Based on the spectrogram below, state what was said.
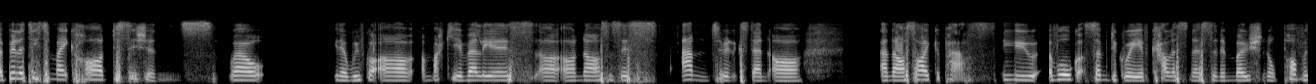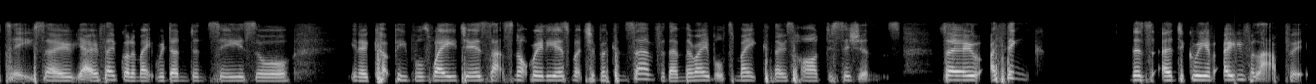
ability to make hard decisions. Well, you know, we've got our, our Machiavellis, our, our narcissists, and to an extent our and our psychopaths who have all got some degree of callousness and emotional poverty. So yeah, if they've got to make redundancies or you know cut people's wages, that's not really as much of a concern for them. They're able to make those hard decisions. So I think there's a degree of overlap. It,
